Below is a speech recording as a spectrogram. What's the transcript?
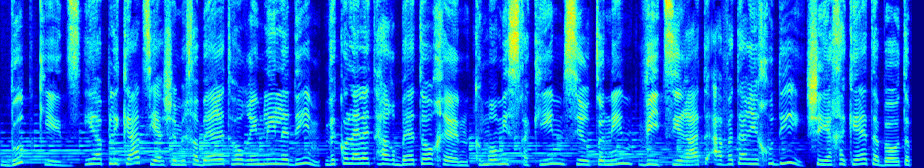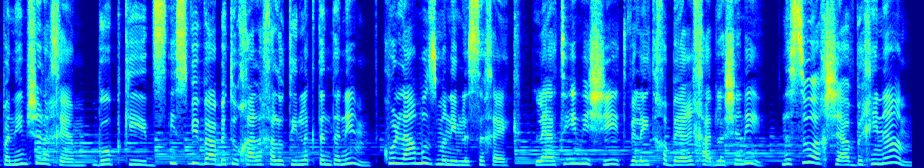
בוב קידס היא אפליקציה שמחברת הורים לילדים וכוללת הרבה תוכן, כמו משחקים, סרטונים ויצירת אבטר ייחודי שיחקה את הבעות הפנים שלכם. בוב קידס היא סביבה בטוחה לחלוטין לקטנטנים. כולם מוזמנים לשחק, להתאים אישית ולהתחבר אחד לשני. נסו עכשיו בחינם,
